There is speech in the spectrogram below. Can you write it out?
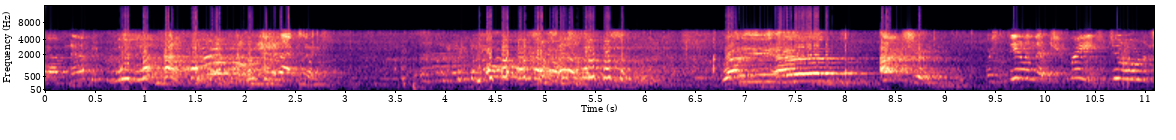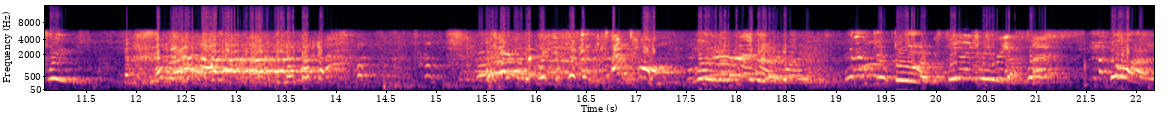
Governor. Relaxing. Ready and action! We're stealing their trees. Stealing their trees. I'm tall. What are you doing? What are you doing? Stealing the trees, sir. Why?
